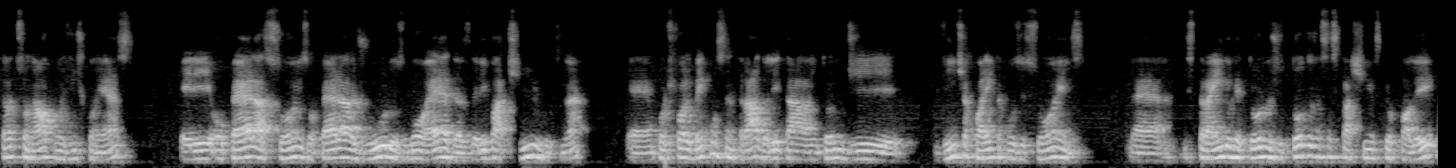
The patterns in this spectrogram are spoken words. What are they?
tradicional, como a gente conhece. Ele opera ações, opera juros, moedas, derivativos, né? É um portfólio bem concentrado, ali está em torno de 20 a 40 posições, é, extraindo retornos de todas essas caixinhas que eu falei.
